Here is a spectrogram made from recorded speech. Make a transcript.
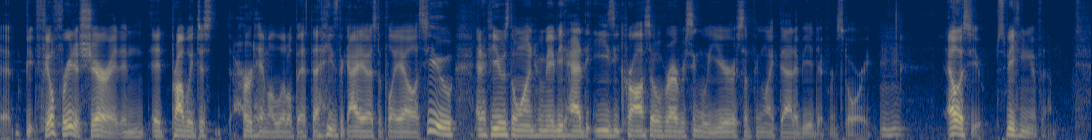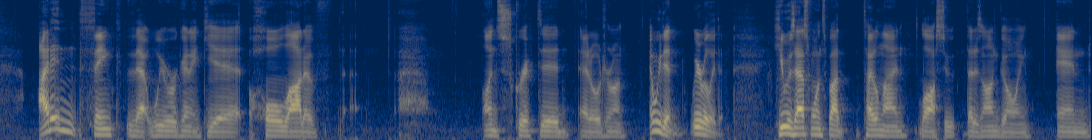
eh, feel free to share it. And it probably just hurt him a little bit that he's the guy who has to play LSU. And if he was the one who maybe had the easy crossover every single year or something like that, it'd be a different story. Mm-hmm. LSU, speaking of them, I didn't think that we were going to get a whole lot of uh, unscripted Ed Orgeron, and we didn't. We really didn't. He was asked once about Title IX lawsuit that is ongoing. And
